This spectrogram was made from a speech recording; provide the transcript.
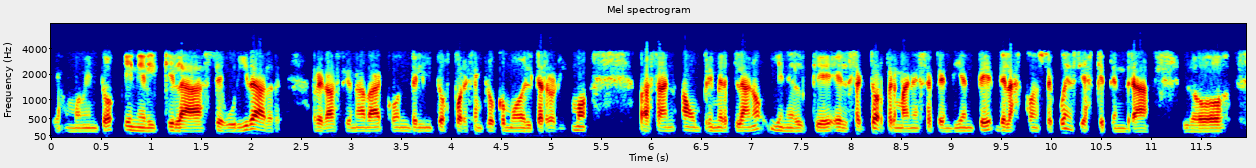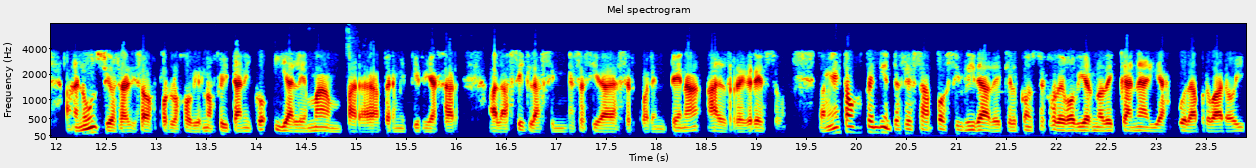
Es un momento en el que la seguridad relacionada con delitos, por ejemplo, como el terrorismo, pasan a un primer plano y en el que el sector permanece pendiente de las consecuencias que tendrá los anuncios realizados por los gobiernos británico y alemán para permitir viajar a las islas sin necesidad de hacer cuarentena al regreso. También estamos pendientes de esa posibilidad de que el Consejo de Gobierno de Canarias pueda aprobar hoy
